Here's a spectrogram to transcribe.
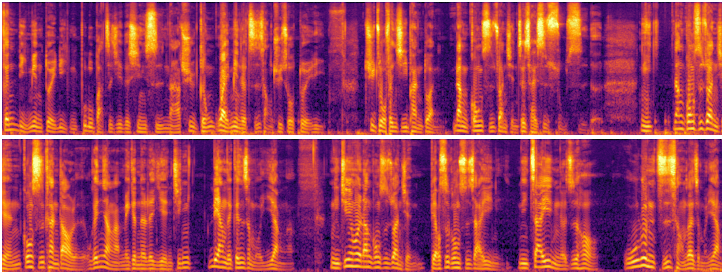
跟里面对立，你不如把自己的心思拿去跟外面的职场去做对立，去做分析判断，让公司赚钱，这才是属实的。你让公司赚钱，公司看到了，我跟你讲啊，每个人的眼睛亮的跟什么一样啊。你今天会让公司赚钱，表示公司在意你。你在意你了之后，无论职场再怎么样，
